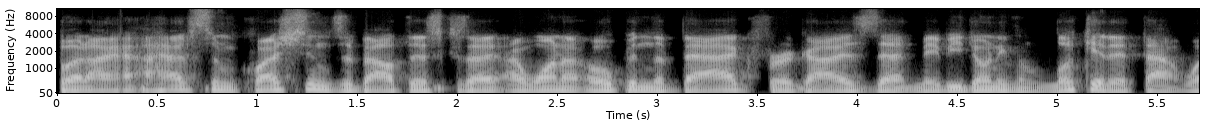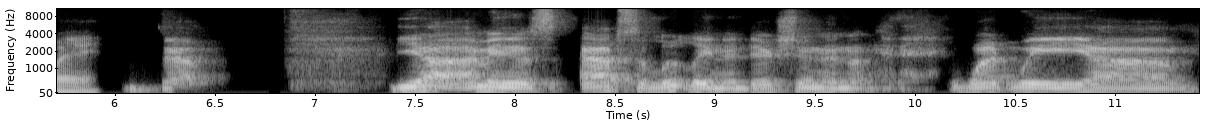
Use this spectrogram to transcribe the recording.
but i, I have some questions about this because i, I want to open the bag for guys that maybe don't even look at it that way Yeah. Yeah. I mean, it's absolutely an addiction. And what we, um,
